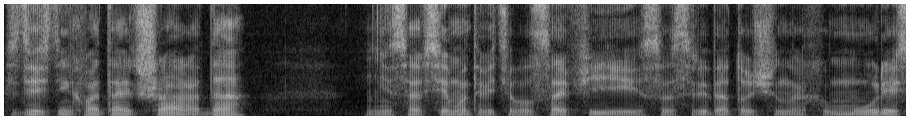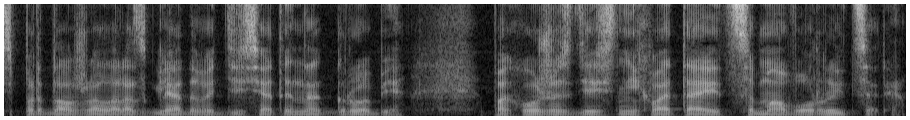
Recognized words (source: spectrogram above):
«Здесь не хватает шара, да?» «Не совсем», — ответила София, и, сосредоточенно хмурясь, продолжала разглядывать десятый надгробие. «Похоже, здесь не хватает самого рыцаря».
